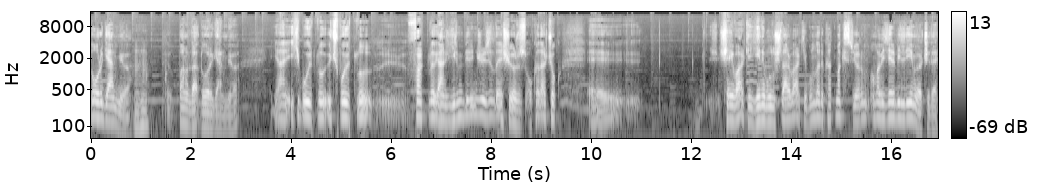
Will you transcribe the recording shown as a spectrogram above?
doğru gelmiyor. Hı hı. Bana da doğru gelmiyor yani iki boyutlu, üç boyutlu e, farklı yani 21. yüzyılda yaşıyoruz. O kadar çok e, şey var ki yeni buluşlar var ki bunları katmak istiyorum ama becerebildiğim ölçüde.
